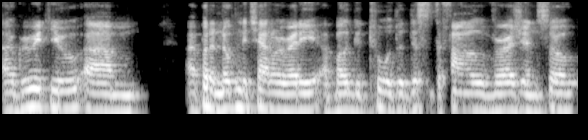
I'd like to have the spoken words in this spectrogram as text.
I agree with you. Um, I put a note in the chat already about the tool that this is the final version. So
